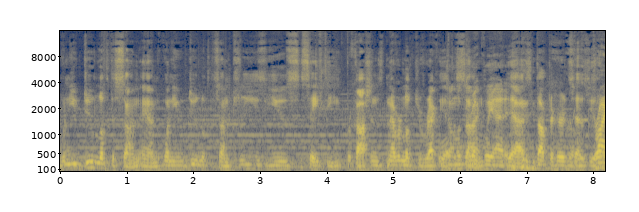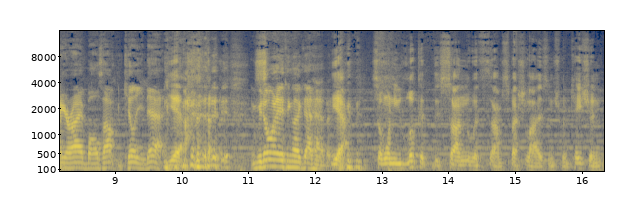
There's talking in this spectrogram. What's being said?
When you do look the sun, and when you do look the sun, please use safety precautions. Never look directly Don't at the look sun. directly at it. Yeah, as Dr. Hurd says, you'll- Dry your eyeballs out and kill your dad. Yeah. and we don't want anything like that happen. Yeah. So when you look at the sun with um, specialized instrumentation,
